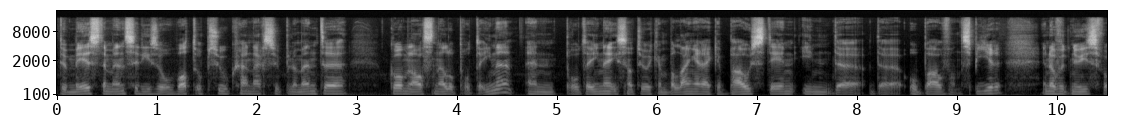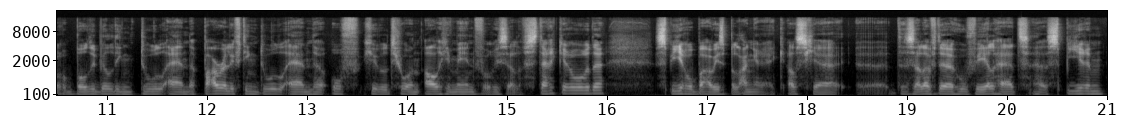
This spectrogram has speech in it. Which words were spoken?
de meeste mensen die zo wat op zoek gaan naar supplementen, komen al snel op proteïne. En proteïne is natuurlijk een belangrijke bouwsteen in de, de opbouw van spieren. En of het nu is voor bodybuilding doeleinden, powerlifting doeleinden, of je wilt gewoon algemeen voor jezelf sterker worden, spieropbouw is belangrijk. Als je uh, dezelfde hoeveelheid uh, spieren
